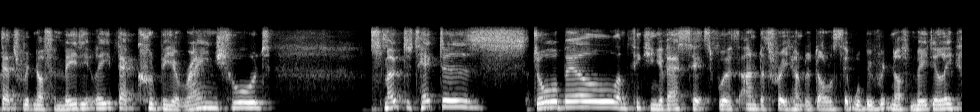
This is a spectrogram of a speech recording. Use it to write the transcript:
that's written off immediately. That could be a range hood, smoke detectors, doorbell. I'm thinking of assets worth under $300 that will be written off immediately,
